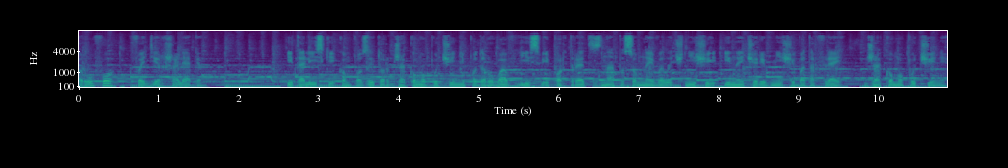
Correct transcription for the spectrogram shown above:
Руфо, Федір Шаляпін. Італійський композитор Джакомо Пучіні подарував їй свій портрет з написом Найвеличніші і найчарівніші батерфляй Джакомо Пучіні.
